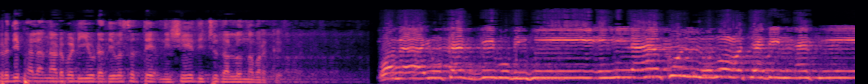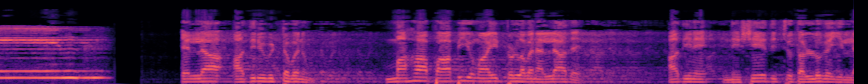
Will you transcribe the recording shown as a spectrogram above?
പ്രതിഫല നടപടിയുടെ ദിവസത്തെ നിഷേധിച്ചു തള്ളുന്നവർക്ക്. എല്ലാ അതിരുവിട്ടവനും മഹാപാപിയുമായിട്ടുള്ളവനല്ലാതെ അതിനെ നിഷേധിച്ചു തള്ളുകയില്ല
